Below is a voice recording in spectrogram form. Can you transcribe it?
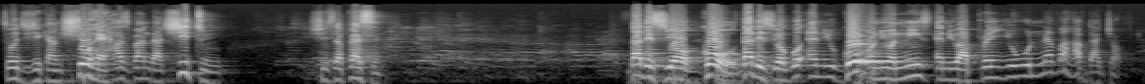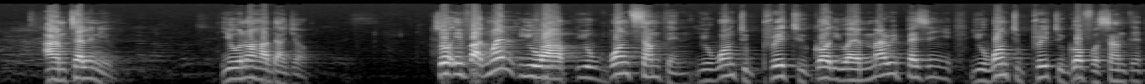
So she can show her husband that she too, she's a person. That is your goal. That is your goal. And you go on your knees and you are praying, you will never have that job. I'm telling you you will not have that job. So, in fact, when you are you want something, you want to pray to God, you are a married person, you want to pray to God for something,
